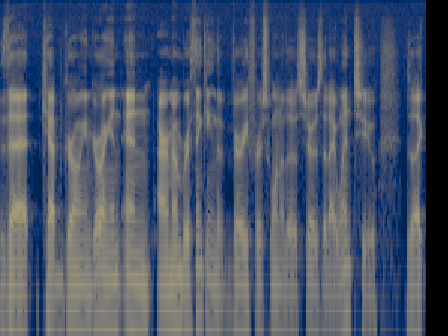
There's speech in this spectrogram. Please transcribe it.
that kept growing and growing and and I remember thinking the very first one of those shows that I went to was like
